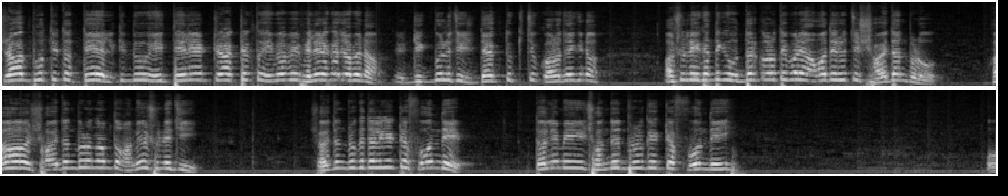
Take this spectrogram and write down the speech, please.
ট্রাক ভর্তি তো তেল, কিন্তু এই তেলের ট্রাকটা তো এইভাবে ফেলে রাখা যাবে না। ঠিক বলেছিস, দেখ তো কিছু করা যায় কিনা। আসলে এখান থেকে উদ্ধার করাতে পারে আমাদের হচ্ছে শয়তান প্রো হ্যাঁ হ্যাঁ শয়তান প্রো নাম তো আমিও শুনেছি। শয়তান প্রোকে তাহলে একটা ফোন দে? তাহলে আমি সন্দেন প্রোকে একটা ফোন দিই। ও,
